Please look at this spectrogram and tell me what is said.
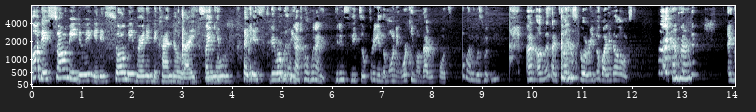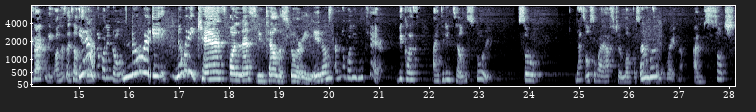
Oh, they saw me doing it. They saw me burning the candle lights. Thank you know, like Like, it's, they were with me like- at home when I didn't sleep till three in the morning working on that report. Nobody was with me. And unless I tell the story, nobody knows. Uh-huh. Exactly. Unless I tell the Yeah. story, nobody knows. Nobody, nobody cares unless you tell the story. You know. and nobody will care because I didn't tell the story. So that's also why I have such a love for Uh-huh. storytelling right now. I'm such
